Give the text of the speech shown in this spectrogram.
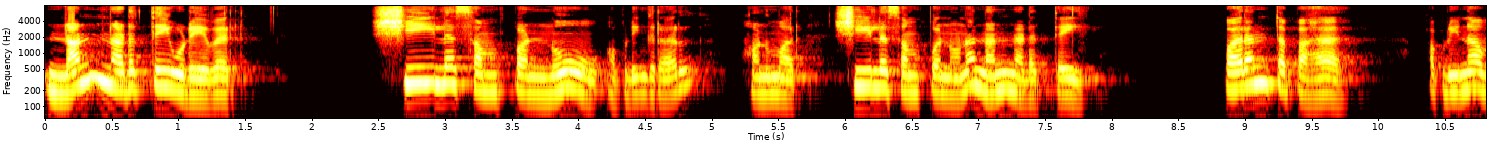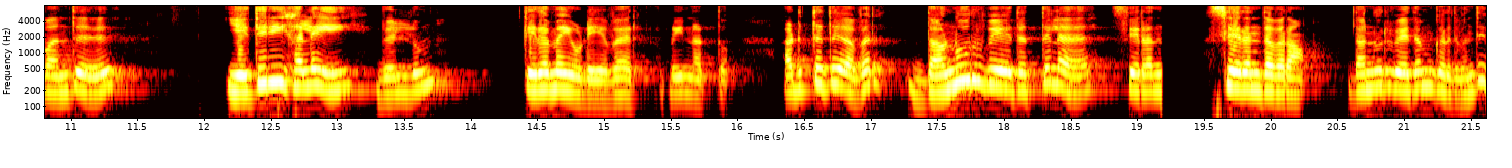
நன்னடத்தை உடையவர். ஷீல சம்பன்னோ அப்படிங்கிறார் ஹனுமார். ஷீல சம்பன்னோனா நன்னடத்தை பரந்தபக அப்படின்னா வந்து எதிரிகளை வெல்லும் திறமையுடையவர் அப்படின்னு அர்த்தம். அடுத்தது அவர் தனுர்வேதத்தில் சிறந் சிறந்தவராம். தனுர்வேதம்ங்கிறது வந்து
